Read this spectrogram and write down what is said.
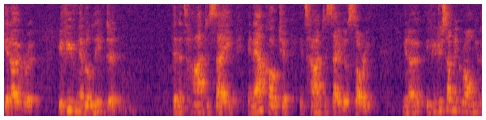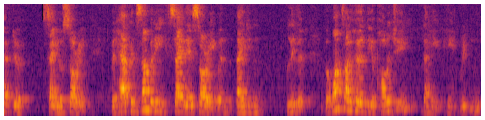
get over it. If you've never lived it, then it's hard to say, in our culture, it's hard to say you're sorry. You know, if you do something wrong, you have to say you're sorry. But how can somebody say they're sorry when they didn't live it? But once I heard the apology that he, he'd written,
